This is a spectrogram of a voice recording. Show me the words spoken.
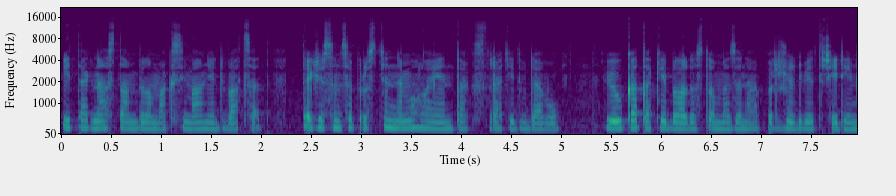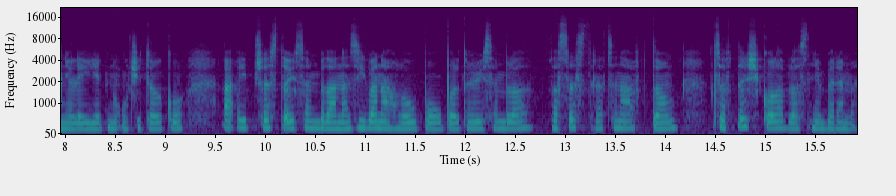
I tak nás tam bylo maximálně 20, takže jsem se prostě nemohla jen tak ztratit v davu. Výuka taky byla dost omezená, protože dvě třídy měly jednu učitelku a i přesto jsem byla nazývaná hloupou, protože jsem byla zase ztracená v tom, co v té škole vlastně bereme.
